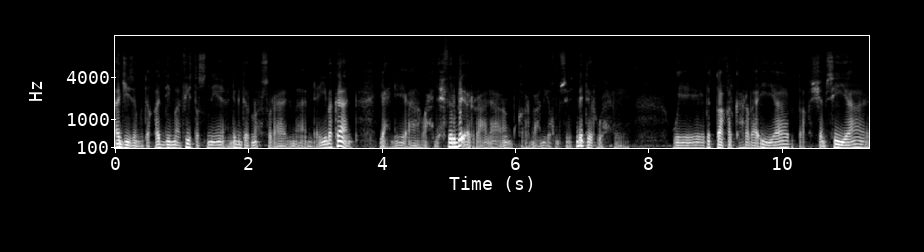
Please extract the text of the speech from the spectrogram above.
أجهزة متقدمة في تصنيع نقدر نحصل على الماء من أي مكان. يعني آه، واحد يحفر بئر على عمق 400-500 متر وبالطاقة الكهربائية بالطاقة الشمسية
